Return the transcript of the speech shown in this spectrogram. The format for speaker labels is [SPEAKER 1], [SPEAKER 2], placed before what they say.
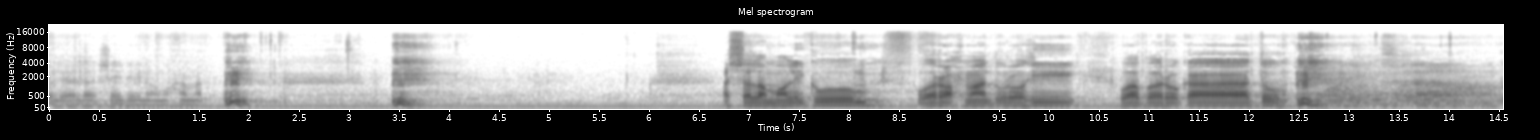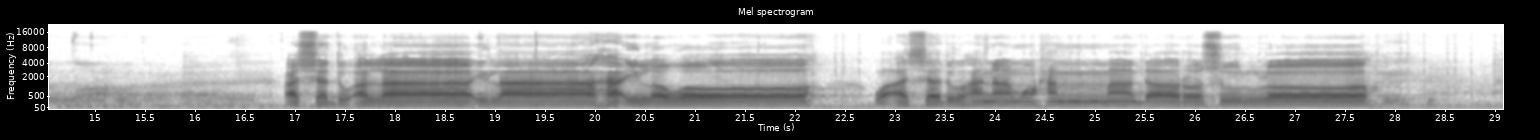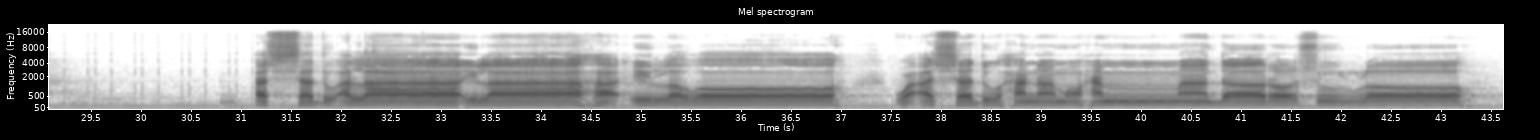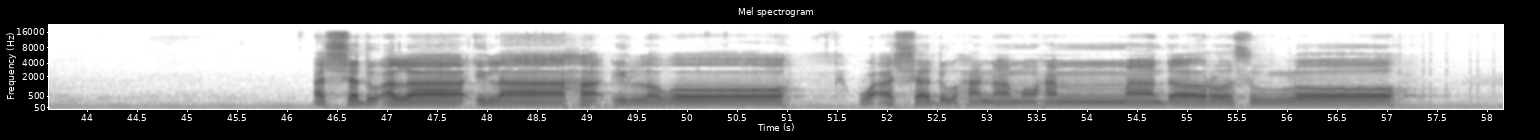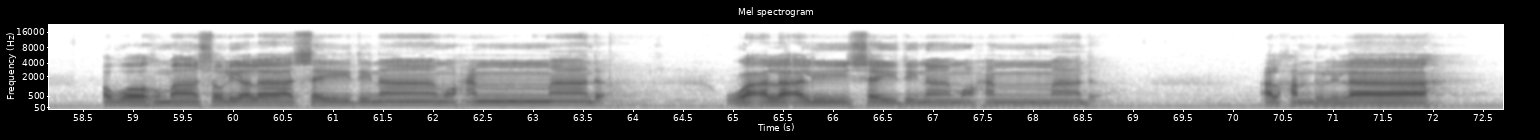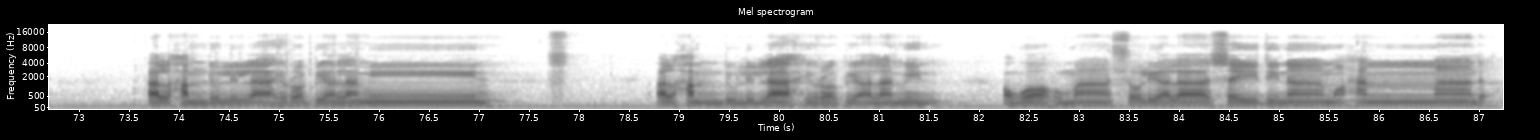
[SPEAKER 1] ala sayyidina Muhammad Assalamualaikum warahmatullahi wabarakatuh. Asyhadu an la ilaha illallah wa asyhadu anna Muhammadar Rasulullah. Asyhadu an la ilaha illallah wa asyhadu anna Muhammadar Rasulullah. Asyhadu alla ilaha illallah wa asyhadu anna Muhammadar Rasulullah. Allahumma sholli ala sayyidina Muhammad wa ala ali sayyidina Muhammad. Alhamdulillah Alhamdulillahi Rabbil Alamin Alhamdulillahi Rabbil Alamin Allahumma sholli ala Sayyidina Muhammad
